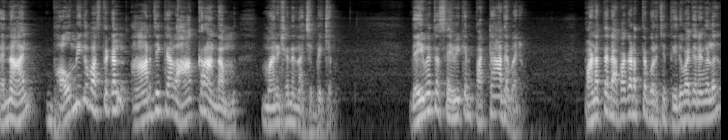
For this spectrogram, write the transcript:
എന്നാൽ ഭൗമിക വസ്തുക്കൾ ആർജിക്കാനുള്ള ആക്രാന്തം മനുഷ്യനെ നശിപ്പിക്കും. ദൈവത്തെ സേവിക്കാൻ പറ്റാതെ വരും. പണത്തിന്റെ അപകടത്തെക്കുറിച്ച് തിരുവചനങ്ങൾ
